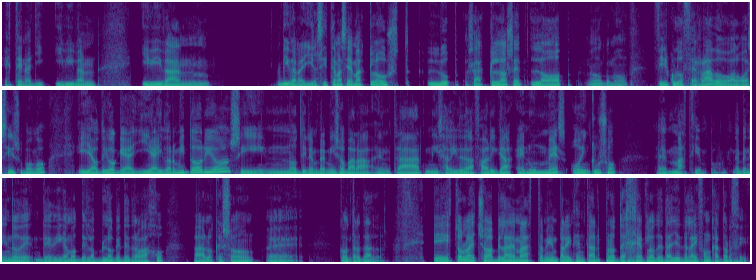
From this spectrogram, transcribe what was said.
estén allí y vivan y vivan vivan allí. El sistema se llama Closed Loop, o sea, Closet Loop, ¿no? Como círculo cerrado o algo así, supongo. Y ya os digo que allí hay dormitorios y no tienen permiso para entrar ni salir de la fábrica en un mes o incluso eh, más tiempo, dependiendo de, digamos, de los bloques de trabajo para los que son eh, contratados. Esto lo ha hecho Apple además también para intentar proteger los detalles del iPhone 14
